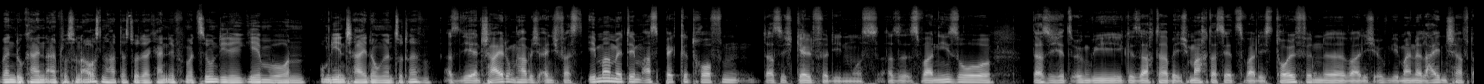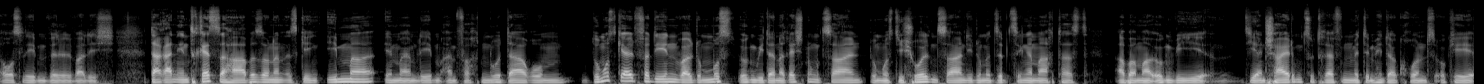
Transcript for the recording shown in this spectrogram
wenn du keinen Einfluss von außen hattest oder keine Informationen, die dir gegeben wurden, um die Entscheidungen zu treffen? Also die Entscheidung habe ich eigentlich fast immer mit dem Aspekt getroffen, dass ich Geld verdienen muss. Also es war nie so, dass ich jetzt irgendwie gesagt habe, ich mache das jetzt, weil ich es toll finde, weil ich irgendwie meine Leidenschaft ausleben will, weil ich daran Interesse habe, sondern es ging immer in meinem Leben einfach nur darum, du musst Geld verdienen, weil du musst irgendwie deine Rechnung zahlen, du musst die Schulden zahlen, die du mit 17 gemacht hast, aber mal irgendwie die Entscheidung zu treffen mit dem Hintergrund, okay,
